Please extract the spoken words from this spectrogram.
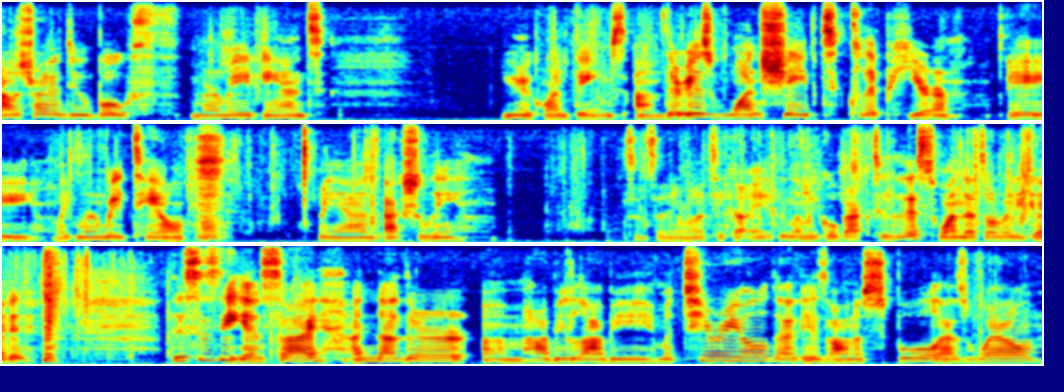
I was trying to do both mermaid and unicorn themes. Um, there is one shaped clip here, a like mermaid tail. And actually, since I didn't want to take out anything, let me go back to this one that's already gutted. this is the inside, another um, Hobby Lobby material that is on a spool as well.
